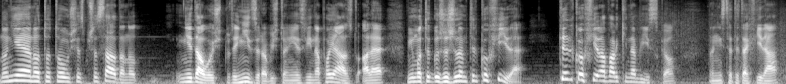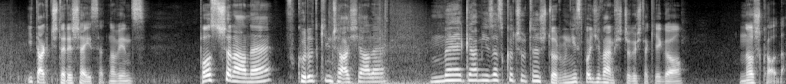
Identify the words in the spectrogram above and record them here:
No nie, no to to już jest przesada, no nie dało się tutaj nic zrobić, to nie jest wina pojazdu, ale mimo tego, że żyłem tylko chwilę, tylko chwila walki na blisko, no niestety ta chwila i tak 4600, no więc postrzelane w krótkim czasie, ale mega mnie zaskoczył ten szturm, nie spodziewałem się czegoś takiego, no szkoda.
